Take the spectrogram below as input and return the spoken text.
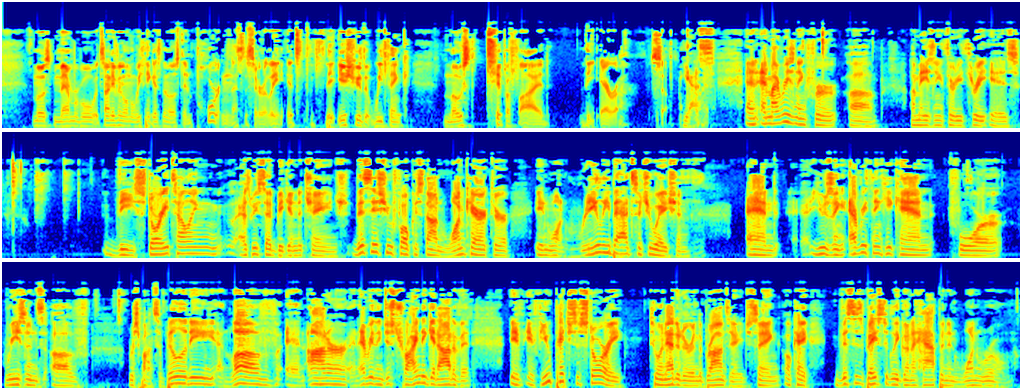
most memorable. It's not even the one that we think is the most important necessarily. It's the, the issue that we think most typified the era. So. Yes. And, and my reasoning for, uh, Amazing 33 is the storytelling, as we said, begin to change. This issue focused on one character in one really bad situation and using everything he can for reasons of responsibility and love and honor and everything, just trying to get out of it. If, if you pitch the story to an editor in the Bronze Age saying, okay, this is basically going to happen in one room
